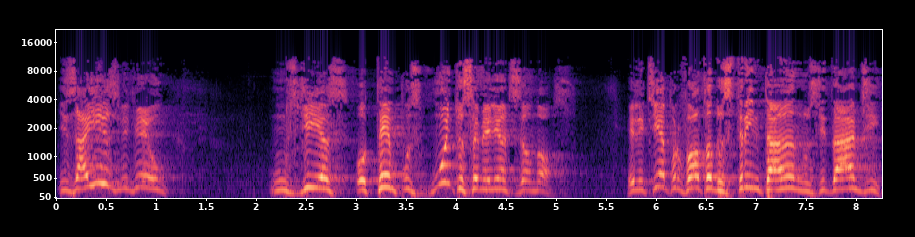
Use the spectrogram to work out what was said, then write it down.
Isaías viveu uns dias ou tempos muito semelhantes ao nosso. Ele tinha por volta dos 30 anos de idade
